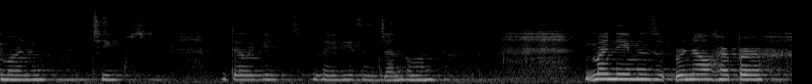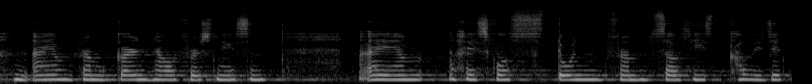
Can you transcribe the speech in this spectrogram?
morning, chiefs, delegates, ladies and gentlemen. My name is Rinelle Harper, and I am from Garden Hill First Nation. I am a high school student from Southeast Collegiate.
